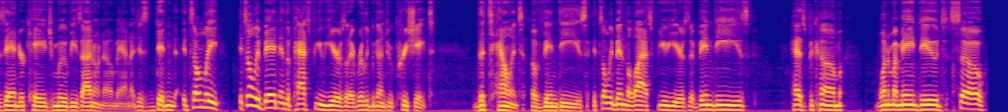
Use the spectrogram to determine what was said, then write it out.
Xander Cage movies. I don't know, man. I just didn't. It's only it's only been in the past few years that I've really begun to appreciate the talent of Vin Diesel. It's only been the last few years that Vin Diesel has become one of my main dudes. So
